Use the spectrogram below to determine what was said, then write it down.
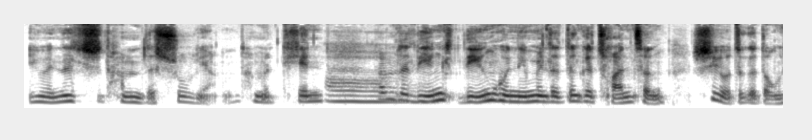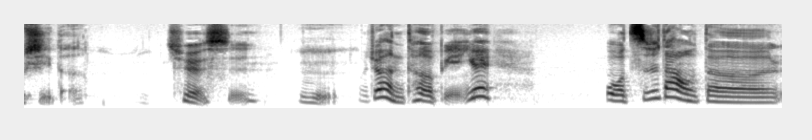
因为那是他们的素养，他们天，oh. 他们的灵灵魂里面的那个传承是有这个东西的。确实，嗯，我觉得很特别，因为我知道的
